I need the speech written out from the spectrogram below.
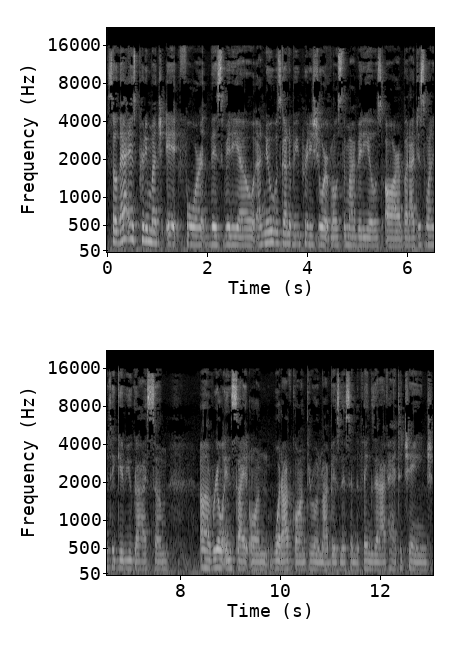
So that is pretty much it for this video. I knew it was gonna be pretty short, most of my videos are, but I just wanted to give you guys some uh, real insight on what I've gone through in my business and the things that I've had to change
